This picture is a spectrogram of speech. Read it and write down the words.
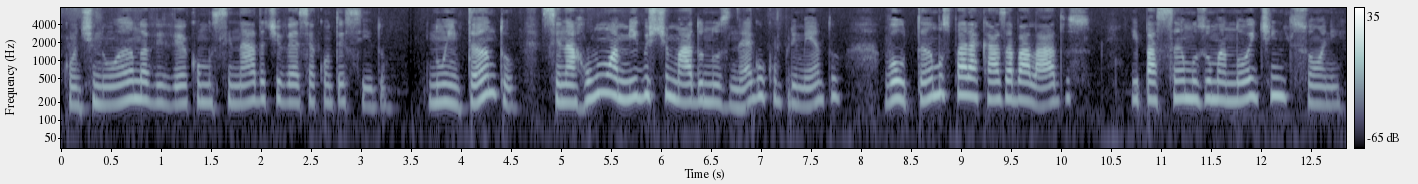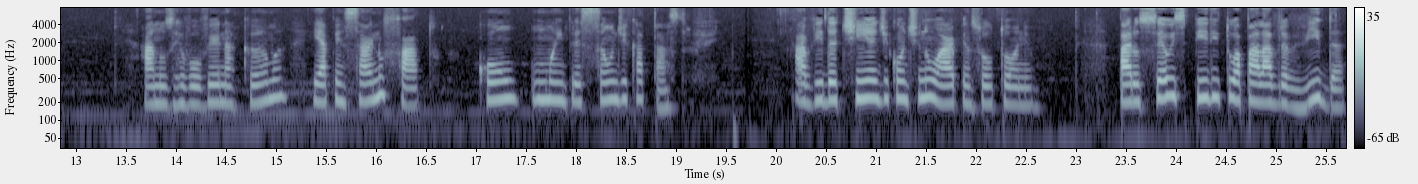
continuando a viver como se nada tivesse acontecido. No entanto, se na rua um amigo estimado nos nega o cumprimento, voltamos para casa abalados e passamos uma noite insone, a nos revolver na cama e a pensar no fato, com uma impressão de catástrofe. A vida tinha de continuar, pensou Tônio. Para o seu espírito, a palavra vida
